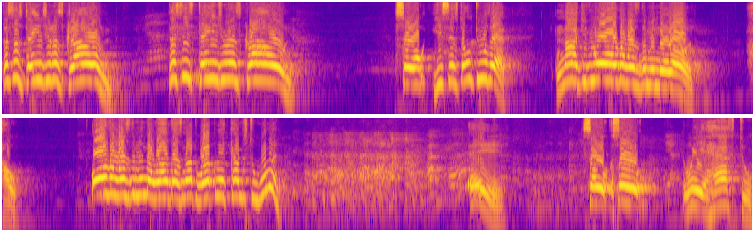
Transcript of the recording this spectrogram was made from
This is dangerous ground. This is dangerous ground. So he says, Don't do that. Now I give you all the wisdom in the world. How? All the wisdom in the world does not work when it comes to women. hey. So, so we have to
